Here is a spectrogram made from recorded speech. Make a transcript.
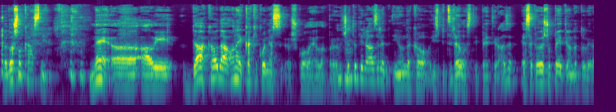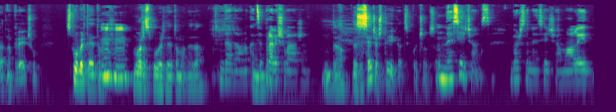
da je došlo kasnije. Ne, a, ali da, kao da onaj kak je kod nas škola, jel da, prvi do četvrti razred i onda kao ispit zrelosti peti razred. E sad kad dođeš u peti, onda to vjerojatno kreću. S pubertetom. Možda s pubertetom, onda da. da, da, ono kad Mm. se praviš važan. Da. Da se sjećaš ti kad si počeo psovati? Ne sjećam se. Baš se ne sjećam, ali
